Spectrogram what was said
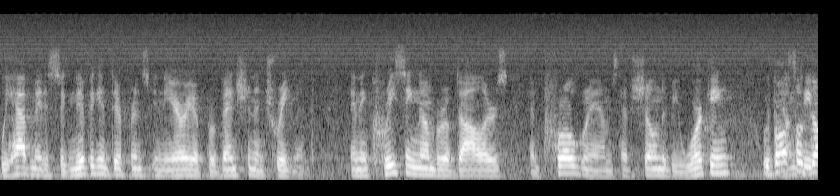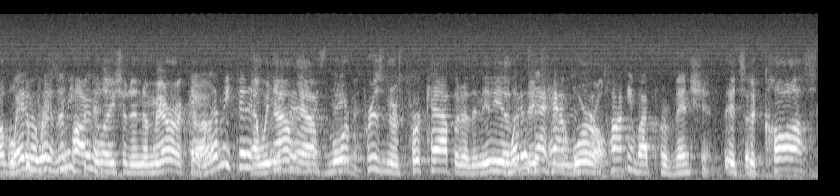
we have made a significant difference in the area of prevention and treatment. An increasing number of dollars and programs have shown to be working. We've also people. doubled Wait the minute, prison me finish. population in America. Hey, let me finish- And we now have more prisoners per capita than any other What does nation that have in to the do? I'm world. talking about prevention. It's the cost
